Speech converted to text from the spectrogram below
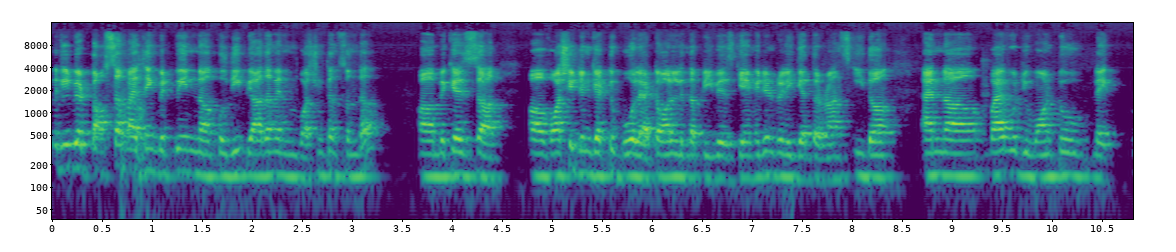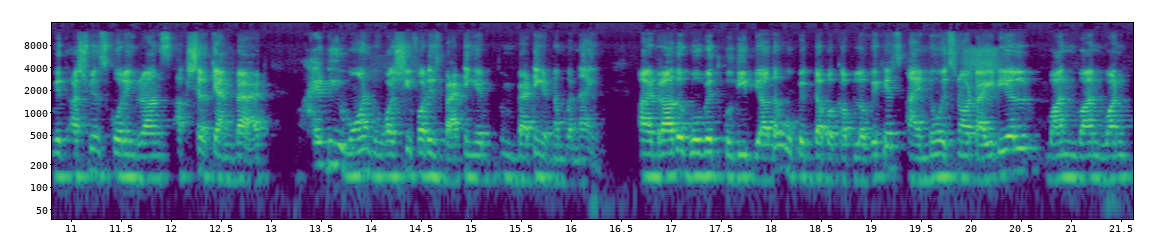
it'll be a toss up I think between Kuldeep Yadav and Washington Sundar because uh, Washi didn't get to bowl at all in the previous game. He didn't really get the runs either. And why would you want to like with Ashwin scoring runs, Akshar can bat? Why do you want Washi for his batting at batting at number nine? I'd rather go with Kuldeep Yadav, who picked up a couple of wickets. I know it's not ideal. One, one, one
